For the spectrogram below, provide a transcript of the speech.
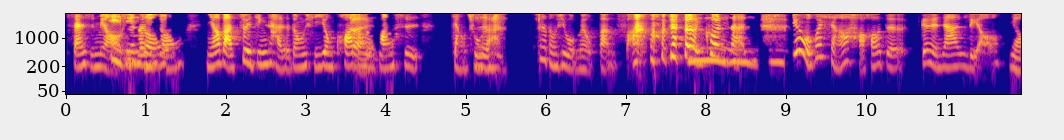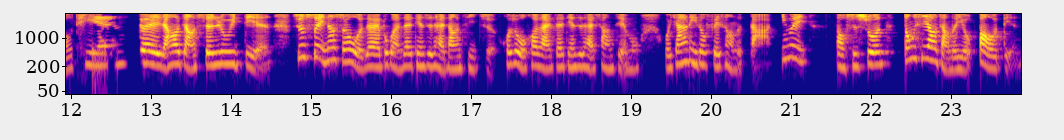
三十秒、一分钟，你要把最精彩的东西用夸张的方式讲出来。这个东西我没有办法，我觉得很困难，嗯、因为我会想要好好的跟人家聊聊天，对，然后讲深入一点。就所以那时候我在不管在电视台当记者，或者我后来在电视台上节目，我压力都非常的大，因为老实说，东西要讲的有爆点，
